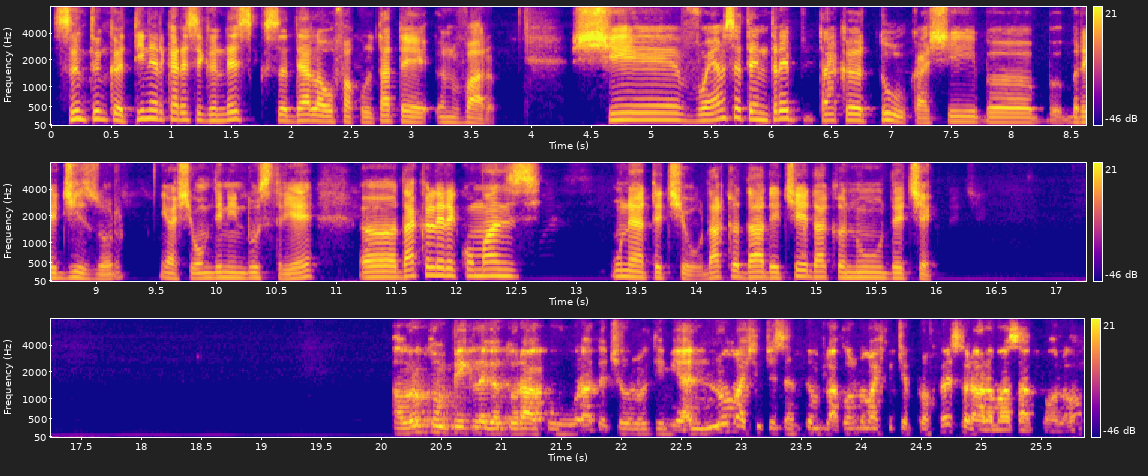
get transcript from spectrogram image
sunt încă tineri care se gândesc să dea la o facultate în vară. Și voiam să te întreb dacă tu, ca și uh, regizor, ia și om din industrie, uh, dacă le recomanzi un ATC-ul, dacă da, de ce, dacă nu, de ce? Am rupt un pic legătura cu RATC în ultimii ani. Nu mai știu ce se întâmplă acolo, nu mai știu ce profesori au rămas acolo.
